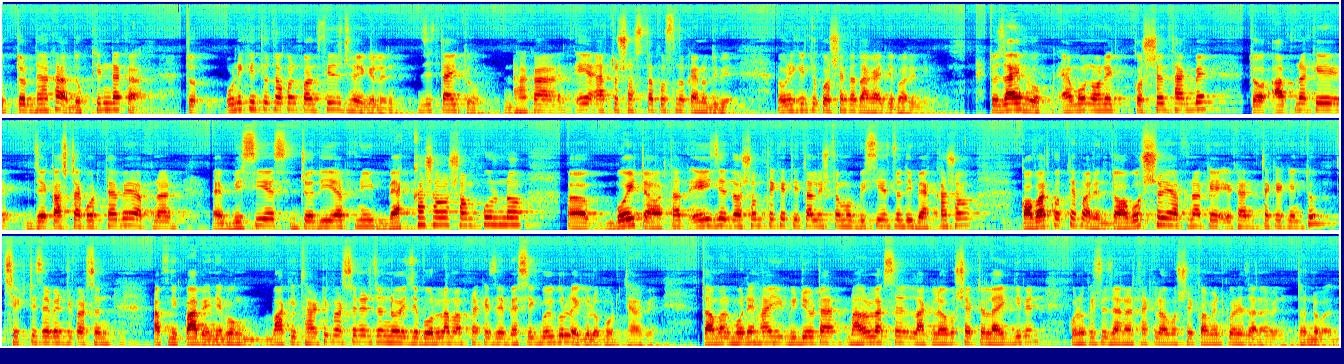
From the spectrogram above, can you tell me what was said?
উত্তর ঢাকা, দক্ষিণ ঢাকা। তো উনি কিন্তু তখন কনফিউজড হয়ে গেলেন যে তাই তো, ঢাকা এ এত সস্তা প্রশ্ন কেন দিবে? উনি কিন্তু কোশ্চেনটা দাগাইতে পারেনি। তো যাই হোক, এমন অনেক কোশ্চেন থাকবে। তো আপনাকে যে কাজটা করতে হবে, আপনার বিসিএস যদি আপনি ব্যাখ্যা সহ সম্পূর্ণ বইটা, অর্থাৎ এই যে দশম থেকে তেতাল্লিশতম বিসিএস যদি ব্যাখ্যা সহ কভার করতে পারেন, তো অবশ্যই আপনাকে এখান থেকে কিন্তু সিক্সটি সেভেন্টি পার্সেন্ট আপনি পাবেন এবং বাকি থার্টি পার্সেন্টের জন্য ওই যে বললাম আপনাকে যে বেসিক বইগুলো, এগুলো পড়তে হবে। তো আমার মনে হয় ভিডিওটা ভালো লাগছে, লাগলে অবশ্যই একটা লাইক দিবেন। কোনো কিছু জানার থাকলে অবশ্যই কমেন্ট করে জানাবেন। ধন্যবাদ।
